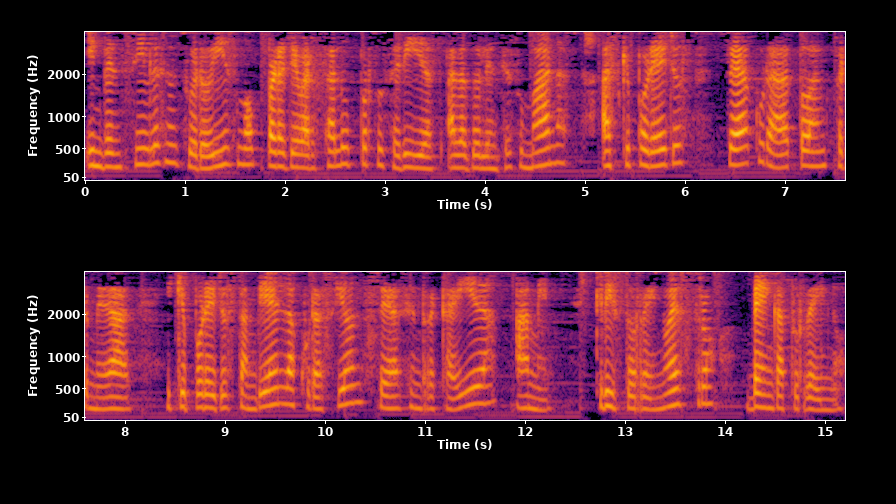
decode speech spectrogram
invencibles en su heroísmo para llevar salud por sus heridas a las dolencias humanas, haz que por ellos sea curada toda enfermedad y que por ellos también la curación sea sin recaída. Amén. Cristo Rey nuestro, venga tu reino.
